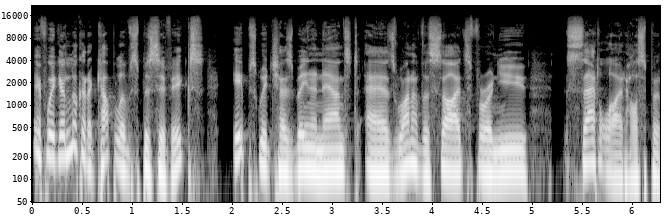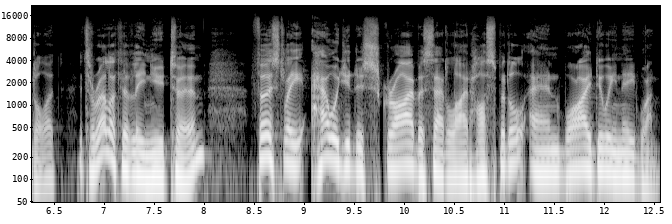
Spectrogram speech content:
If we can look at a couple of specifics, Ipswich has been announced as one of the sites for a new satellite hospital. It's a relatively new term. Firstly, how would you describe a satellite hospital and why do we need one?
